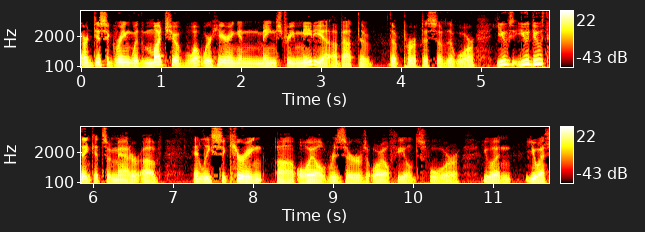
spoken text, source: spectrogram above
are disagreeing with much of what we're hearing in mainstream media about the the purpose of the war. You you do think it's a matter of at least securing uh, oil reserves, oil fields for UN, U.S.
